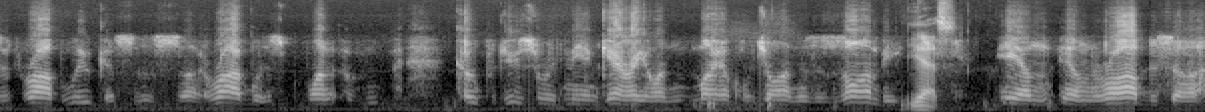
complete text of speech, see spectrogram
that Rob Lucas is uh, Rob was one co-producer with me and Gary on My Uncle John is a Zombie, Yes. and and Rob's uh,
